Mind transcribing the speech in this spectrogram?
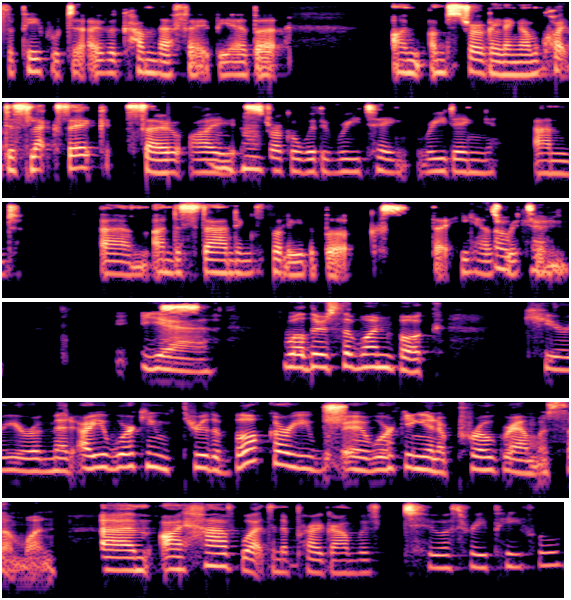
for people to overcome their phobia, but I'm I'm struggling. I'm quite dyslexic, so I mm-hmm. struggle with reading, reading and um, understanding fully the books that he has okay. written. Yeah. Well, there's the one book cure your med. Are you working through the book or are you uh, working in a program with someone? Um, I have worked in a program with two or three people.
